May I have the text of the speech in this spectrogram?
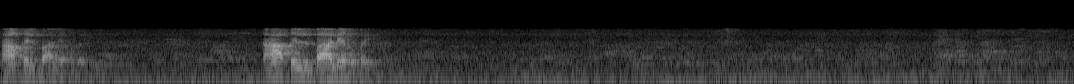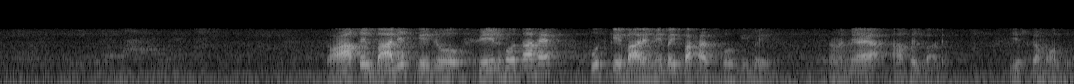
عاقل بالغ بھائی۔ عاقل بالغ بھائی تو عاقل بالغ کے جو فیل ہوتا ہے، اس کے بارے میں بھائی بحث ہوگی بھائی۔ سمجھ میں آیا؟ عاقل بالغ۔ یہ اس کا موضوع۔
